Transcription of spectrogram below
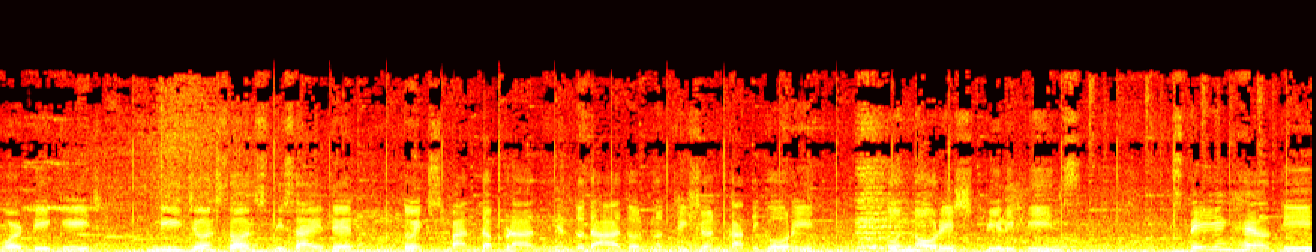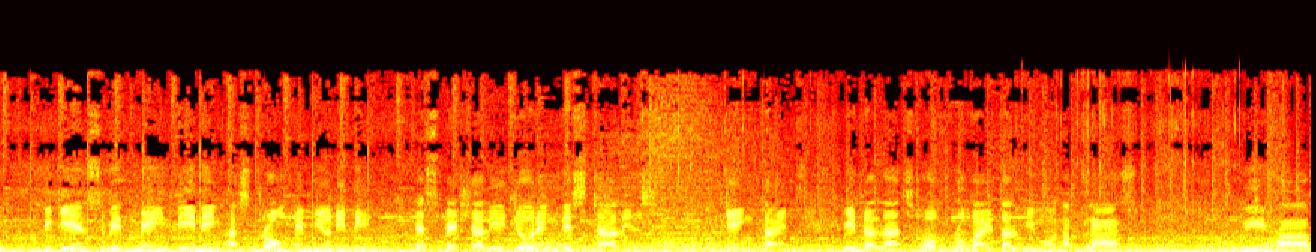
for decades, Me Johnson's decided to expand the brand into the adult nutrition category to nourish Philippines. Staying healthy begins with maintaining a strong immunity, especially during these challenging times. With the launch of Provital Immuna Plus, we have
